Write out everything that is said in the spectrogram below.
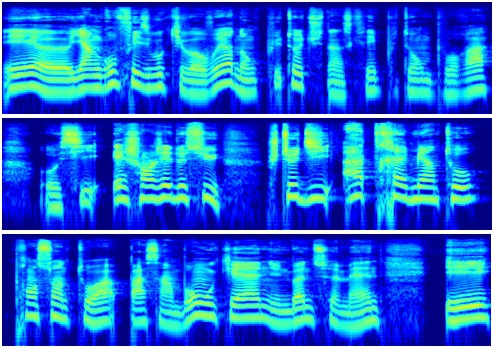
Et il euh, y a un groupe Facebook qui va ouvrir, donc plutôt tu t'inscris, plutôt on pourra aussi échanger dessus. Je te dis à très bientôt, prends soin de toi, passe un bon week-end, une bonne semaine. Et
